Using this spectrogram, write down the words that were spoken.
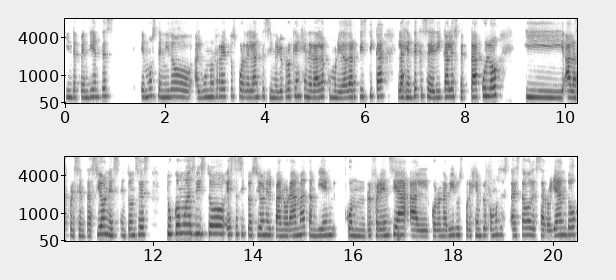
independientes hemos tenido algunos retos por delante, sino yo creo que en general la comunidad artística, la gente que se dedica al espectáculo y a las presentaciones. Entonces, ¿tú cómo has visto esta situación, el panorama también con referencia al coronavirus, por ejemplo, cómo se ha estado desarrollando,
